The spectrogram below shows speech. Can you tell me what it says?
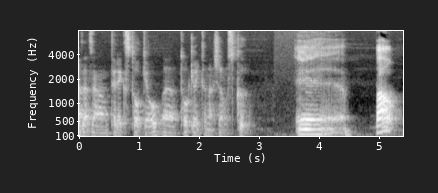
other than TEDx Tokyo, uh, Tokyo International School? And about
